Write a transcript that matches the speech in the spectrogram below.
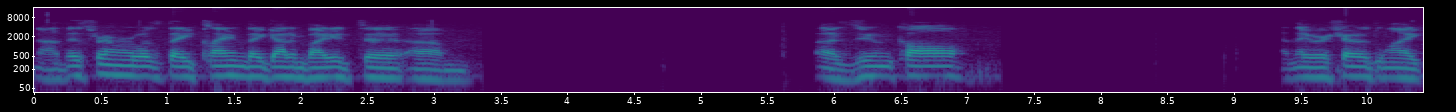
no, this rumor was they claimed they got invited to um, a Zoom call, and they were showed like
